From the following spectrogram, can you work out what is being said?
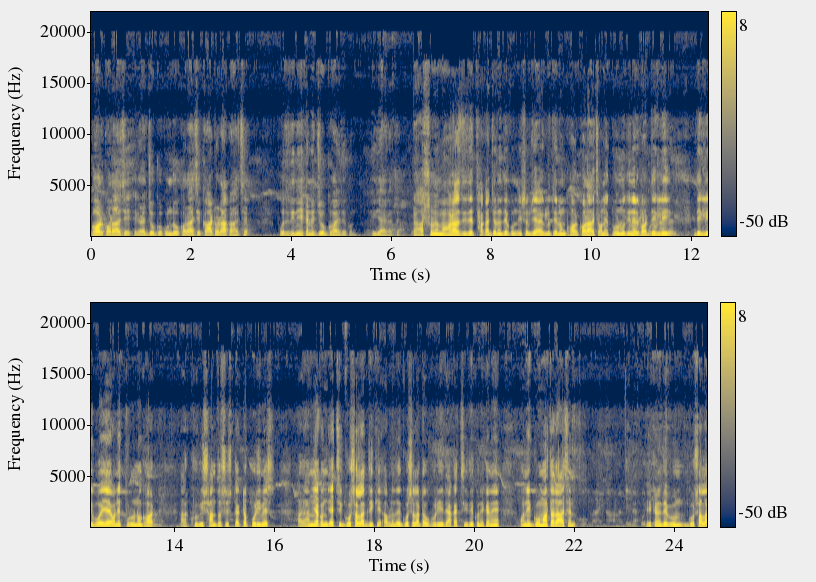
ঘর করা আছে এখানে যজ্ঞকুণ্ডও করা আছে কাঠও রাখা আছে। প্রতিদিনই এখানে যজ্ঞ হয় দেখুন। এই জায়গাতে। আশ্রমে মহারাজদিদের থাকার জন্য দেখুন, এসব জায়গাগুলোতে এরকম ঘর করা আছে। অনেক পুরনো দিনের ঘর, দেখলেই দেখলেই বোঝা যায় অনেক পুরনো ঘর। আর খুবই শান্তশিষ্ট একটা পরিবেশ। আর আমি এখন যাচ্ছি গোশালার দিকে, আপনাদের গোশালাটাও ঘুরিয়ে দেখাচ্ছি। দেখুন, এখানে অনেক গোমাতারা আছেন। এখানে দেখুন, গোশালা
